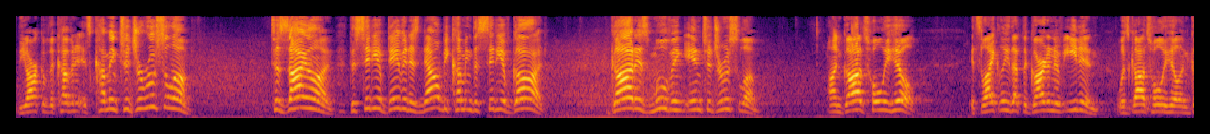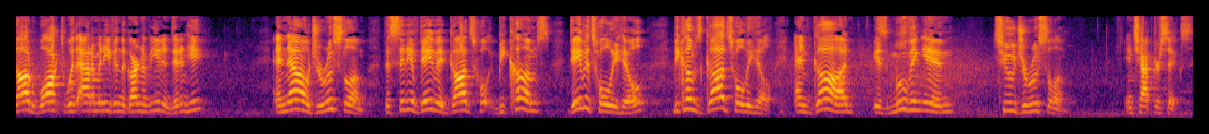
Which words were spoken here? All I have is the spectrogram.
the Ark of the Covenant is coming to Jerusalem, to Zion. The city of David is now becoming the city of God. God is moving into Jerusalem on God's holy hill. It's likely that the Garden of Eden was God's holy hill, and God walked with Adam and Eve in the Garden of Eden, didn't He? And now Jerusalem, the city of David, God's ho- becomes David's holy hill, becomes God's holy hill, and God is moving in to Jerusalem in chapter 6.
